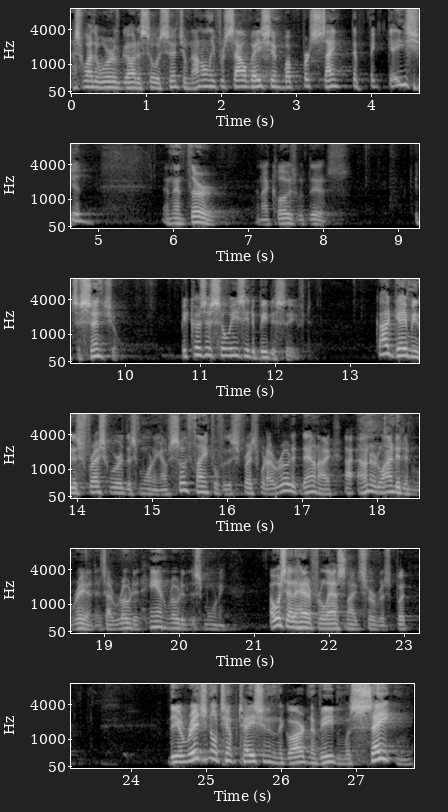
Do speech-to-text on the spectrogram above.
That's why the word of God is so essential, not only for salvation, but for sanctification. And then, third, and I close with this it's essential because it's so easy to be deceived. God gave me this fresh word this morning. I'm so thankful for this fresh word. I wrote it down, I, I underlined it in red as I wrote it, hand wrote it this morning. I wish I'd have had it for last night's service, but the original temptation in the Garden of Eden was Satan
